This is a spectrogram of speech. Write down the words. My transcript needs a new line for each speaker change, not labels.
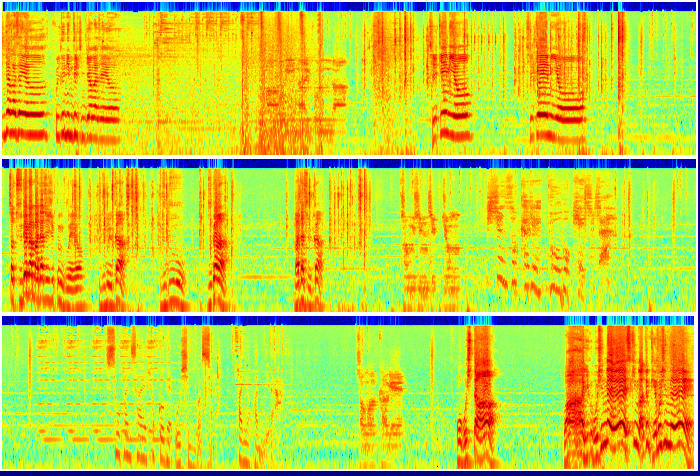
진정하세요 골드님들 진정하세요. 질게임이요 질게임이요 저 두 대만 맞아주실 분 구해요 누굴까? 누구 누가 맞아줄까?
정신 집중.
신속하게 보복해주자.
소환사의 협곡에 오신 것을 환영합니다.
정확하게.
오 멋있다. 와 이거 멋있네. 스킨 완전 개 멋있네.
